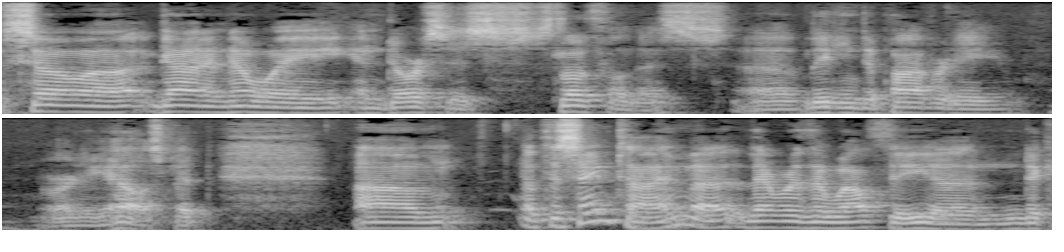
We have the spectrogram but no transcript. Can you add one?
so uh, God in no way endorses slothfulness, uh, leading to poverty or anything else. But um, at the same time, uh, there were the wealthy uh, Nic-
